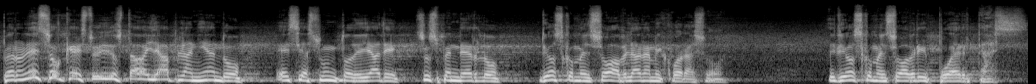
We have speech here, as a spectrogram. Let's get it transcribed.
Pero en eso que estoy, yo estaba ya planeando ese asunto de ya de suspenderlo, Dios comenzó a hablar a mi corazón. Y Dios comenzó a abrir puertas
